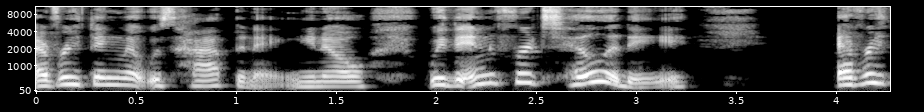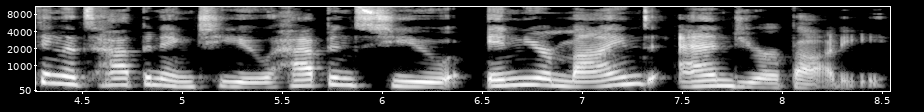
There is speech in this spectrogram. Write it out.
everything that was happening. You know, with infertility, everything that's happening to you happens to you in your mind and your body.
